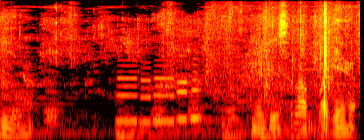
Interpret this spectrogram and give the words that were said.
นี่นะครับมันจะสลับไปฮะ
